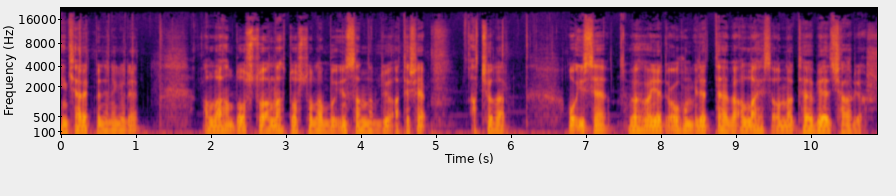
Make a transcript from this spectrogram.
İnkar etmediğine göre Allah'ın dostu, Allah dostu olan bu insanları diyor ateşe atıyorlar. O ise ve huve yed'uhum ile tevbe. Allah ise onları tevbeye çağırıyor.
